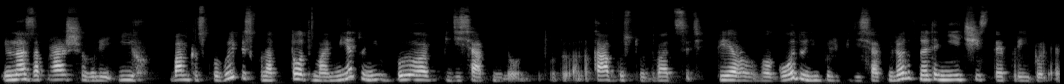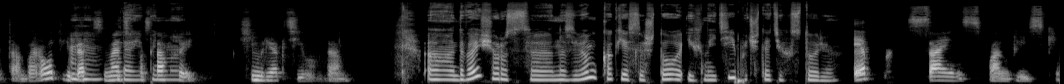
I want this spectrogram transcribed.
И у нас запрашивали их банковскую выписку, на тот момент у них было 50 миллионов. Вот, вот, к августу 2021 года у них были 50 миллионов, но это не чистая прибыль, это оборот. Ребята mm-hmm, занимаются да, поставкой химреактивов, да. А, давай еще раз э, назовем, как, если что, их найти и почитать их историю. App Science по-английски.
